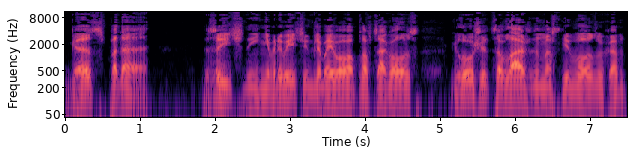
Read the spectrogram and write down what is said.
Господа! Зычный, непривычный для боевого пловца голос глушится влажным морским воздухом,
